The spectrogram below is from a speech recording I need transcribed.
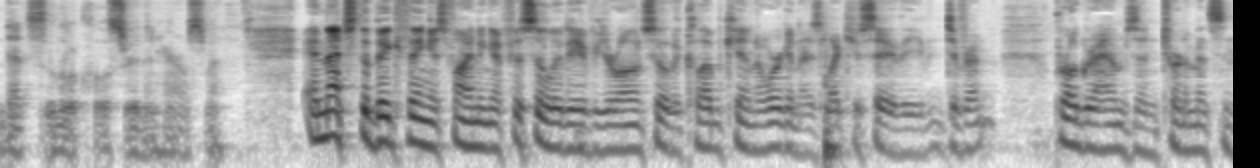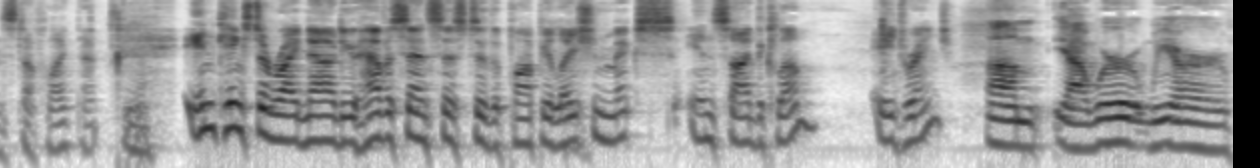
that's a little closer than Harrowsmith. And that's the big thing is finding a facility of your own so the club can organize, like you say, the different programs and tournaments and stuff like that. Yeah. In Kingston right now, do you have a sense as to the population mix inside the club, age range? Um, yeah, we're we are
